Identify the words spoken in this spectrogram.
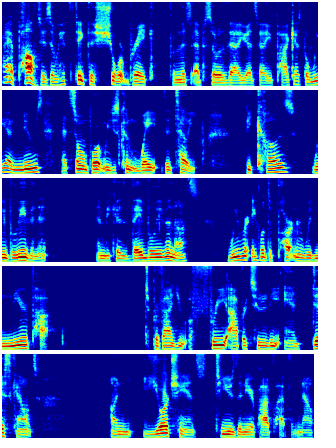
I apologize that we have to take this short break from this episode of the Value Adds Value podcast, but we have news that's so important we just couldn't wait to tell you. Because we believe in it and because they believe in us, we were able to partner with Nearpod to provide you a free opportunity and discounts on your chance to use the Nearpod platform. Now,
